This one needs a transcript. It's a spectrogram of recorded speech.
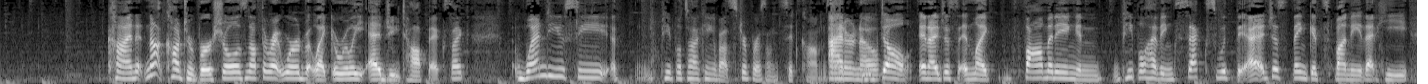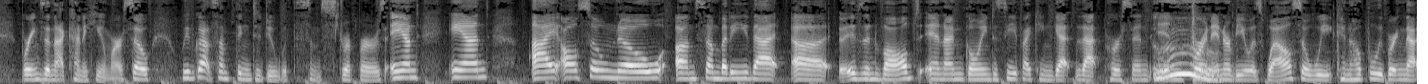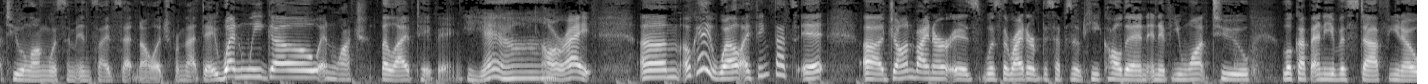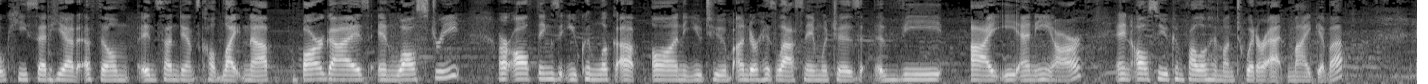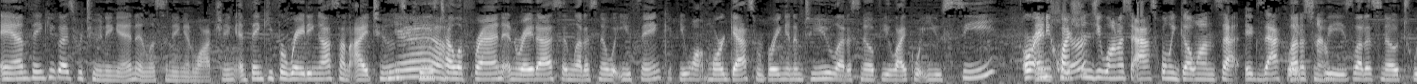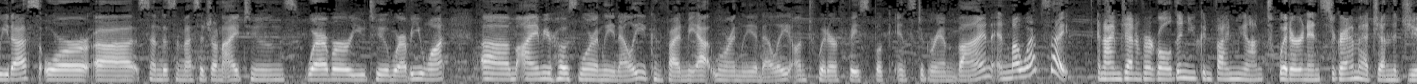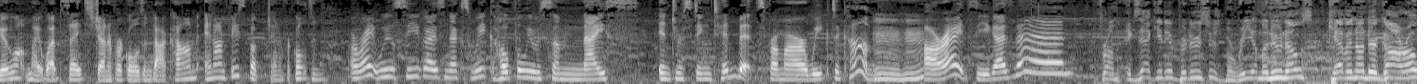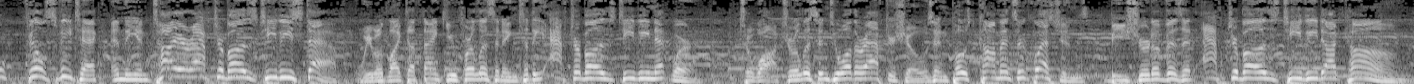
kind of not controversial is not the right word, but like really edgy topics. Like when do you see uh, people talking about strippers on sitcoms? I don't know. You don't, and I just and like vomiting and people having sex with. The, I just think it's funny that he brings in that kind of humor. So we've got something to do with some strippers, and and I also know um, somebody that uh, is involved, and I'm going to see if I can get that person in for an interview as well. So we can hopefully bring that to you along with some inside set knowledge from that day when we go and watch the live taping. yeah. All right. Um, okay. Well, I think that's it. Uh, John Viener is was the writer of this episode. He called in, and if you want to look up any of his stuff, you know, he said he had a film in Sundance called Lighten Up, Bar Guys, and Wall Street are all things that you can look up on YouTube under his last name, which is V I E N E R, and also you can follow him on Twitter at My Give Up. And thank you guys for tuning in and listening and watching. And thank you for rating us on iTunes. Yeah. Please tell a friend and rate us and let us know what you think. If you want more guests, we're bringing them to you. Let us know if you like what you see. Or any hear. questions you want us to ask when we go on set. Exactly. Let us know. Please let us know. Tweet us or uh, send us a message on iTunes, wherever, YouTube, wherever you want. Um, I am your host, Lauren Leonelli. You can find me at Lauren Leonelli on Twitter, Facebook, Instagram, Vine, and my website. And I'm Jennifer Golden. You can find me on Twitter and Instagram at Jen the Jew. My website's jennifergolden.com and on Facebook, Jennifer Golden. All right, we'll see you guys next week, hopefully with some nice, interesting tidbits from our week to come. Mm-hmm. All right, see you guys then. From executive producers Maria Menounos, Kevin Undergaro, Phil Svitek, and the entire AfterBuzz TV staff, we would like to thank you for listening to the AfterBuzz TV network. To watch or listen to other after shows and post comments or questions, be sure to visit AfterBuzzTV.com.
